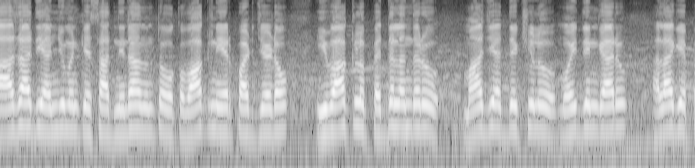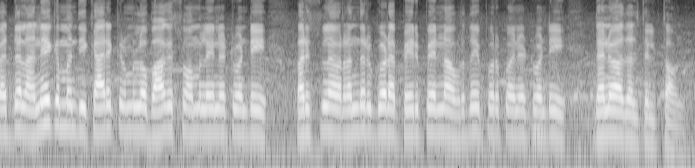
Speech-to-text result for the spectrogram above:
ఆజాదీ అంజుమన్ కే సాద్ నినాదంతో ఒక వాక్ని ఏర్పాటు చేయడం. ఈ వాక్లో పెద్దలందరూ మాజీ అధ్యక్షులు మొహిద్దీన్ గారు అలాగే పెద్దలు అనేక మంది కార్యక్రమంలో భాగస్వాములైనటువంటి పరిస్థితుల వారందరికీ కూడా పేరు పేరున హృదయపూర్వకమైనటువంటి ధన్యవాదాలు తెలుపుతా ఉన్నాను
